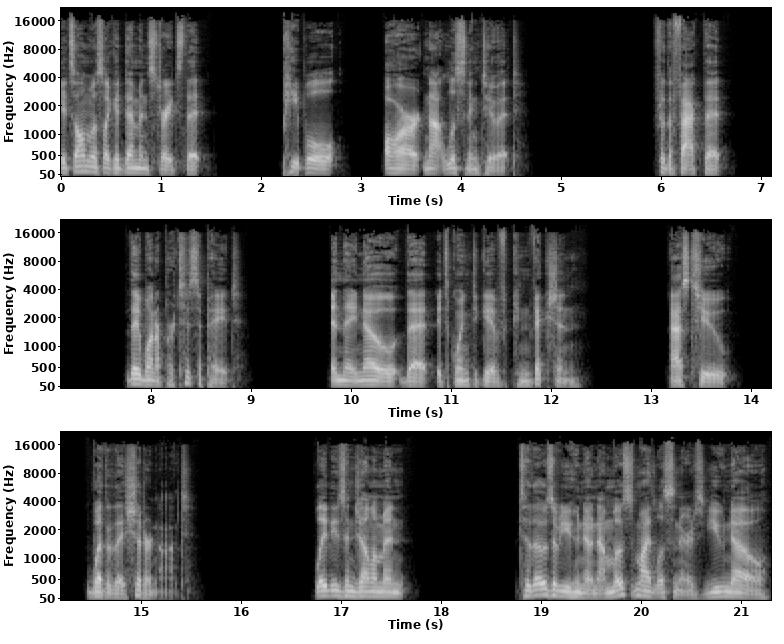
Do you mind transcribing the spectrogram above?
it's almost like it demonstrates that people are not listening to it for the fact that they want to participate and they know that it's going to give conviction as to whether they should or not. Ladies and gentlemen, to those of you who know now, most of my listeners, you know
